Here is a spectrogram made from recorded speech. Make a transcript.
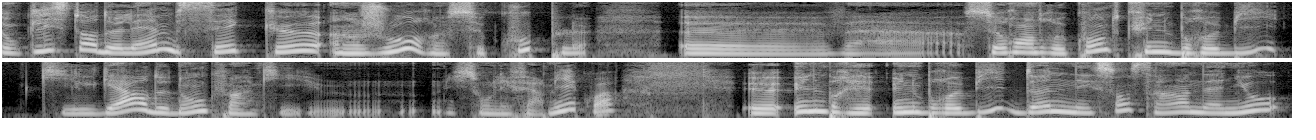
Donc l'histoire de Lem, c'est que un jour, ce couple euh, va se rendre compte qu'une brebis qu'ils gardent donc, enfin qui ils sont les fermiers quoi, une, une brebis donne naissance à un agneau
